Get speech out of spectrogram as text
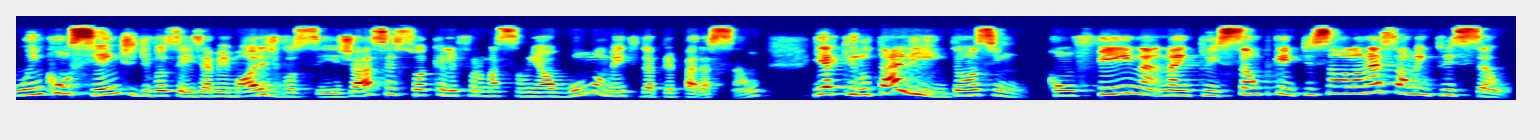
o inconsciente de vocês e a memória de vocês já acessou aquela informação em algum momento da preparação e aquilo está ali. Então, assim, confie na, na, intuição, porque a intuição ela não é só uma intuição,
